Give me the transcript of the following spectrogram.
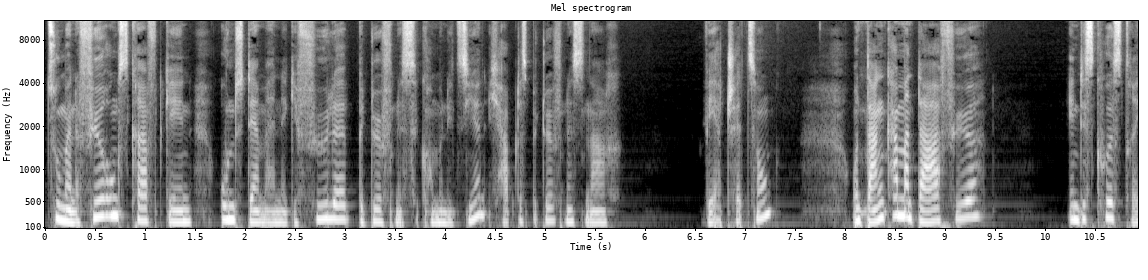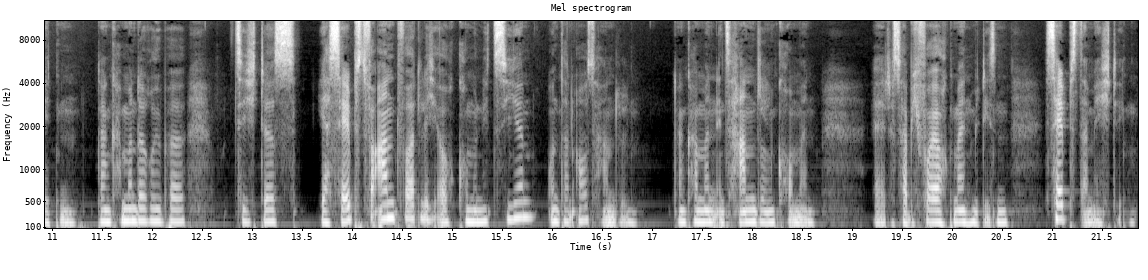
zu meiner Führungskraft gehen und der meine Gefühle, Bedürfnisse kommunizieren. Ich habe das Bedürfnis nach Wertschätzung und dann kann man dafür in Diskurs treten. Dann kann man darüber sich das ja selbstverantwortlich auch kommunizieren und dann aushandeln. Dann kann man ins Handeln kommen. Äh, das habe ich vorher auch gemeint mit diesem Selbstermächtigen.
